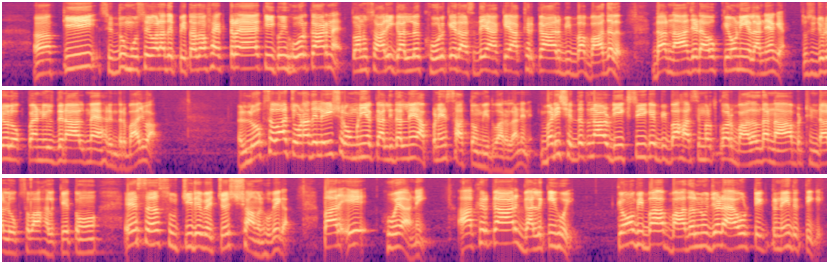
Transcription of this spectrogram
ਕੀ ਸਿੱਧੂ ਮੂਸੇਵਾਲਾ ਦੇ ਪਿਤਾ ਦਾ ਫੈਕਟਰ ਹੈ? ਕੀ ਕੋਈ ਹੋਰ ਕਾਰਨ ਹੈ? ਤੁਹਾਨੂੰ ਸਾਰੀ ਗੱਲ ਖੋਲ ਕੇ ਦੱਸਦੇ ਆ ਕਿ ਆਖਿਰਕਾਰ ਬੀਬਾ ਬਾਦਲ ਦਾ ਨਾਂ ਜਿਹੜਾ ਉਹ ਕਿਉਂ ਨਹੀਂ ਐਲਾਨਿਆ ਗਿਆ? ਤੁਸੀਂ ਜੁੜਿਓ ਲੋਕਪਾਲ ਨਿਊਜ਼ ਦੇ ਨਾਲ, ਮੈਂ ਹਰਿੰਦਰ ਬਾਜਵਾ। ਲੋਕ ਸਭਾ ਚੋਣਾਂ ਦੇ ਲਈ ਸ਼੍ਰੋਮਣੀ ਅਕਾਲੀ ਦਲ ਨੇ ਆਪਣੇ ਸੱਤ ਉਮੀਦਵਾਰ ਐਲਾਨੇ ਨੇ। ਬੜੀ ਸ਼ਿੱਦਤ ਨਾਲ ਉਡੀਕ ਸੀ ਕਿ ਬੀਬਾ ਹਰਸਿਮਰਤ ਕੌਰ ਬਾਦਲ ਦਾ ਨਾਮ ਬਠਿੰਡਾ ਲੋਕ ਸਭਾ ਹਲਕੇ ਤੋਂ ਇਸ ਸੂਚੀ ਦੇ ਵਿੱਚ ਸ਼ਾਮਲ ਹੋਵੇਗਾ। ਪਰ ਇਹ ਹੋਇਆ ਨਹੀਂ। ਆਖਿਰਕਾਰ ਗੱਲ ਕੀ ਹੋਈ? ਕਿਉਂ ਬੀਬਾ? ਬਾਦਲ ਨੂੰ ਜਿਹੜਾ ਹੈ ਉਹ ਟਿਕਟ ਨਹੀਂ ਦਿੱਤੀ ਗਈ।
